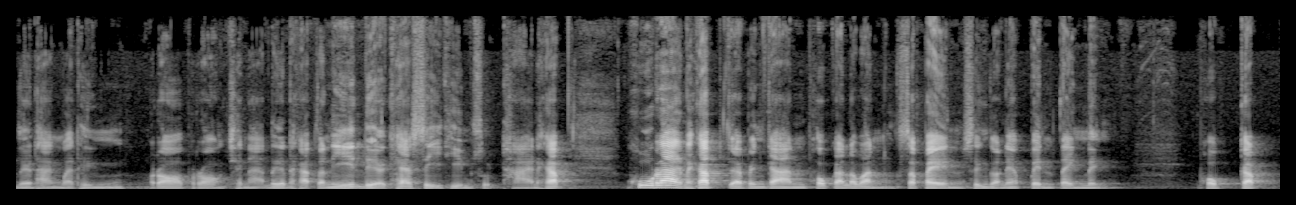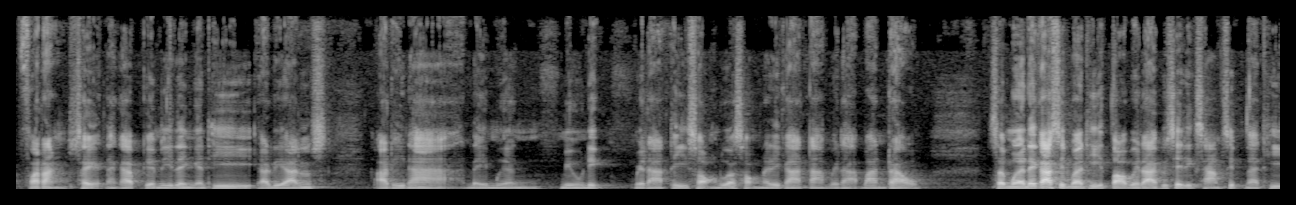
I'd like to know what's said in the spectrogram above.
เดินทางมาถึงรอบรองชนะเลิศนะครับ ตอนนี้เหลือแค่ 4 ทีมสุดท้ายนะครับ คู่แรกนะครับจะเป็นการพบกันระหว่างสเปน ซึ่งตอนนี้เป็นเต็งหนึ่งพบกับฝรั่งเศสนะครับเกมนี้เล่นกันที่อารีอัน Allianz Arena ในเมืองมิวนิกเวลาตี2หรือว่า2นาฬิกาตามเวลาบ้านเรา เสมอได้90 นาที ต่อเวลาพิเศษอีก 30 นาที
